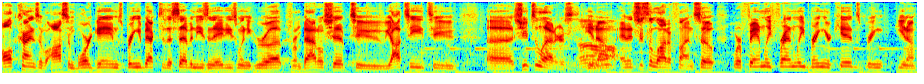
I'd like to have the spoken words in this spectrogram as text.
all kinds of awesome board games. Bring you back to the 70s and 80s when you grew up, from Battleship to Yahtzee to uh, Chutes and Ladders. You know, Oh. and it's just a lot of fun. So we're family friendly. Bring your kids. Bring you know,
